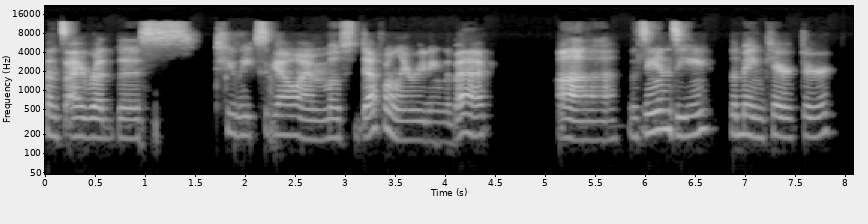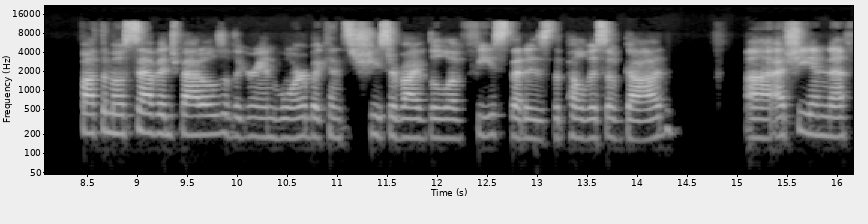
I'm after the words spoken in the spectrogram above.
Since I read this two weeks ago, I'm most definitely reading the back. Uh, Zanzi, the main character, fought the most savage battles of the Grand War, but can she survive the love feast that is the pelvis of God? Uh, as she and Neth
